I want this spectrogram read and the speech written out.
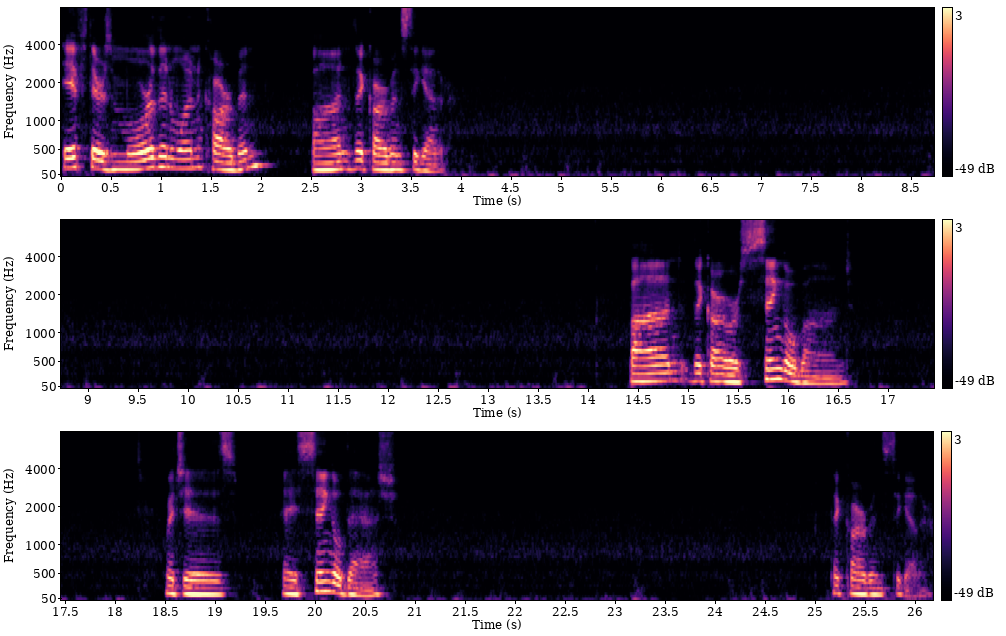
if there's more than one carbon, bond the carbons together. Bond the car or single bond, which is a single dash, the carbons together.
